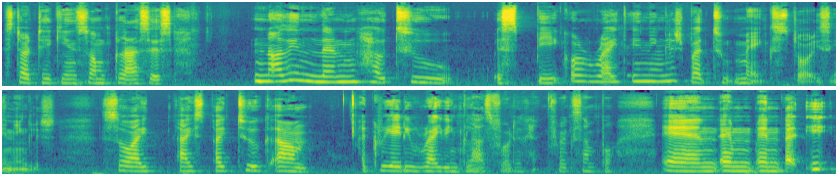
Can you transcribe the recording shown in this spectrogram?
start taking some classes, not in learning how to speak or write in English, but to make stories in English. So I, I, I took. Um, a creative writing class for for example. And and and uh, it,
